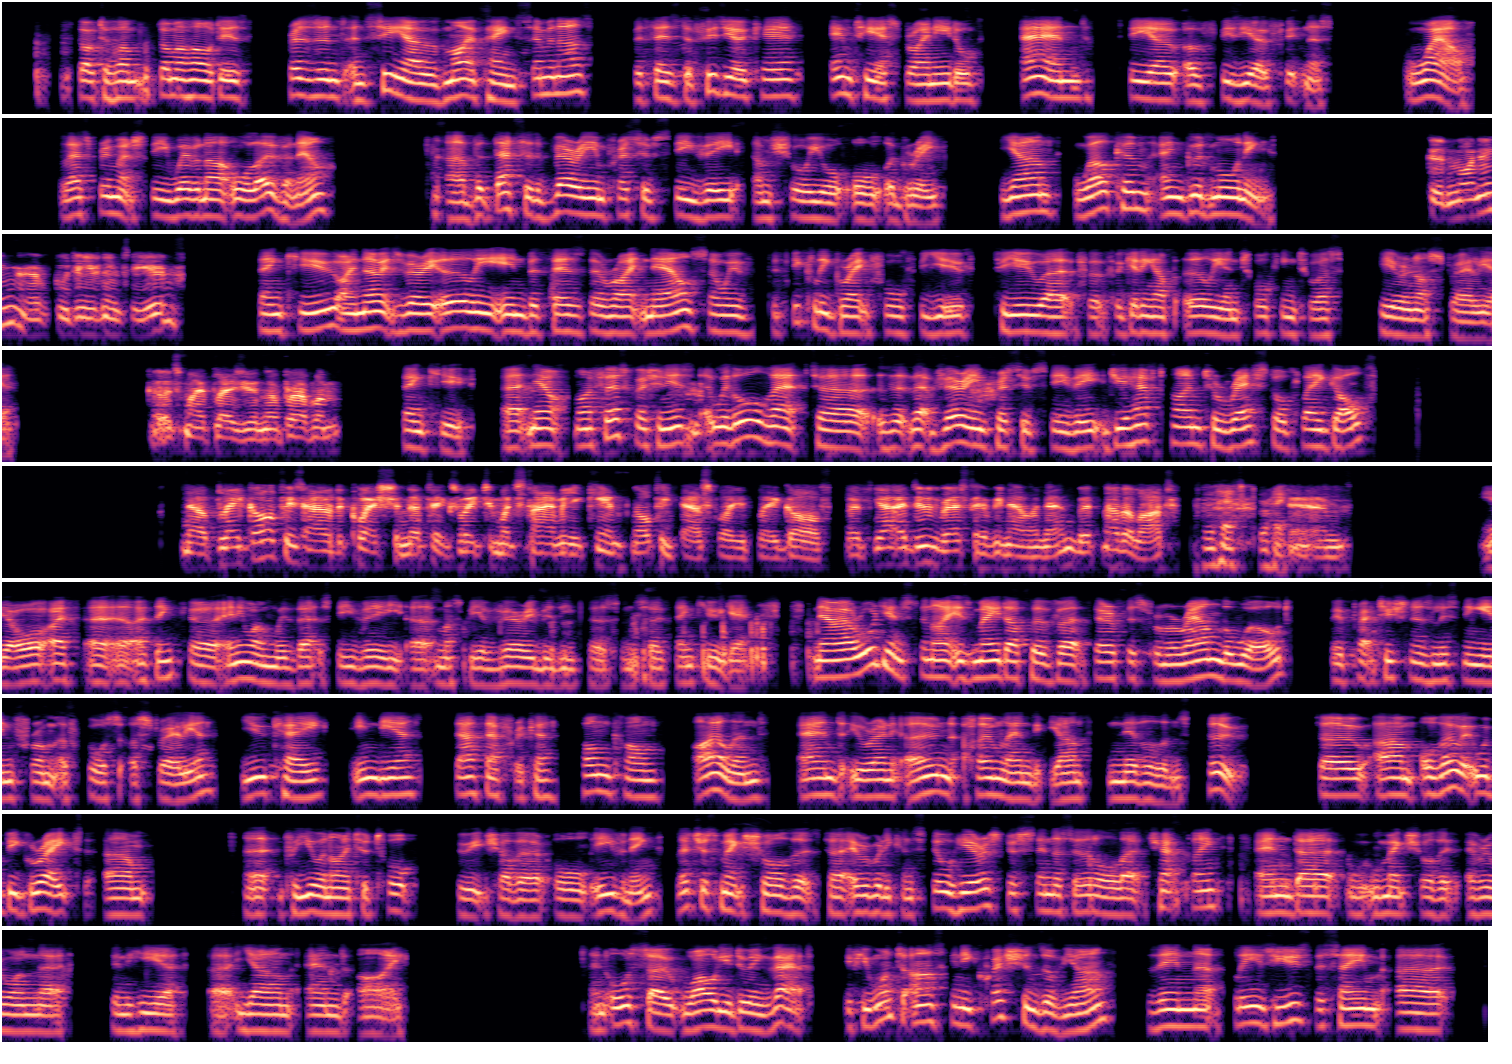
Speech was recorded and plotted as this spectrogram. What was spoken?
Dr. Dommerholt is President and CEO of MyoPain Seminars, Bethesda PhysioCare, MTS Dry Needle, and CEO of Physio Fitness. Wow, that's pretty much the webinar all over now. Uh, but that's a very impressive CV. I'm sure you'll all agree. Jan, welcome and good morning. Good morning. Uh, good evening to you. Thank you. I know it's very early in Bethesda right now, so we're particularly grateful for you to you uh, for, for getting up early and talking to us here in Australia. Oh, it's my pleasure. No problem. Thank you. Uh, now, my first question is: with all that, uh, that that very impressive CV, do you have time to rest or play golf? No, play golf is out of the question. That takes way too much time, and you can't multitask while you play golf. But yeah, I do rest every now and then, but not a lot. That's great. Um, yeah, well, I uh, I think uh, anyone with that CV uh, must be a very busy person. So thank you again. Now, our audience tonight is made up of uh, therapists from around the world. We have practitioners listening in from, of course, Australia, UK, India, South Africa, Hong Kong, Ireland, and your own, homeland, Jan, Netherlands too. So, um, although it would be great um, uh, for you and I to talk to each other all evening, let's just make sure that uh, everybody can still hear us. Just send us a little uh, chat thing, and uh, we'll make sure that everyone uh, can hear uh, Jan and I. And also, while you're doing that, if you want to ask any questions of Jan, then please use the same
